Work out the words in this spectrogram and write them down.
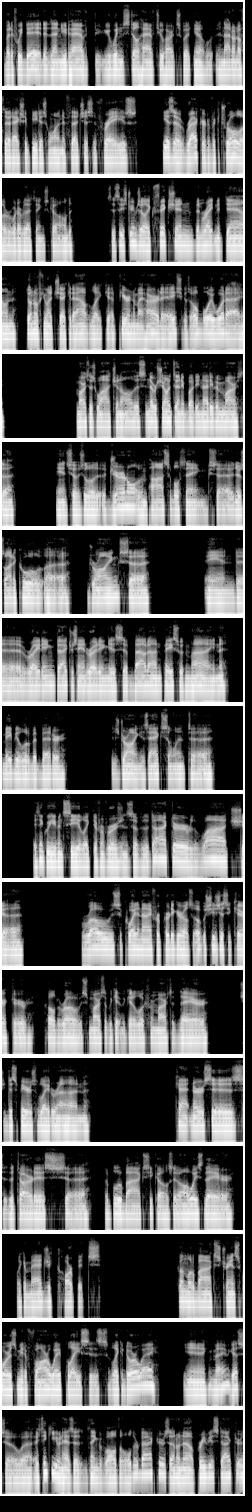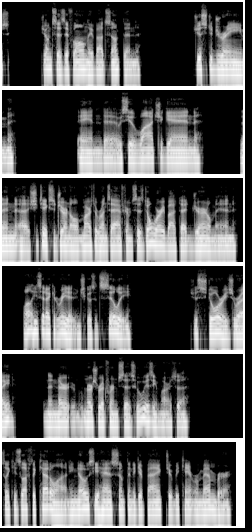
But if we did, then you'd have, you wouldn't still have two hearts, but, you know, and I don't know if they would actually beat us one, if that's just a phrase. He has a record, of Victrola or whatever that thing's called. Says these dreams are like fiction, been writing it down. Don't know if you want to check it out, like uh, peer into my heart, eh? She goes, oh boy, would I. Martha's watch and all this. Never shown it to anybody, not even Martha. And so it's a, little, a journal of impossible things. Uh, there's a lot of cool uh, drawings uh, and uh, writing. Doctor's handwriting is about on pace with mine, maybe a little bit better. His drawing is excellent. Uh, I think we even see like different versions of the doctor, the watch. Uh, Rose, quite an eye for pretty girls. Oh, she's just a character called Rose. Martha, we get we get a look from Martha there. She disappears later on. Cat nurses, the TARDIS, uh, the blue box, he calls it, always there, like a magic carpet. Fun little box transports me to faraway places, like a doorway. Yeah, I guess so. Uh, I think he even has a thing of all the older doctors. I don't know, previous doctors. Joan says, if only about something. Just a dream. And uh, we see the watch again. Then uh, she takes a journal. Martha runs after him, says, Don't worry about that journal, man. Well, he said I could read it. And she goes, It's silly. Just stories, right? And then Nurse Redfern says, Who is he, Martha? It's like he's left the kettle on. He knows he has something to get back to, but he can't remember.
